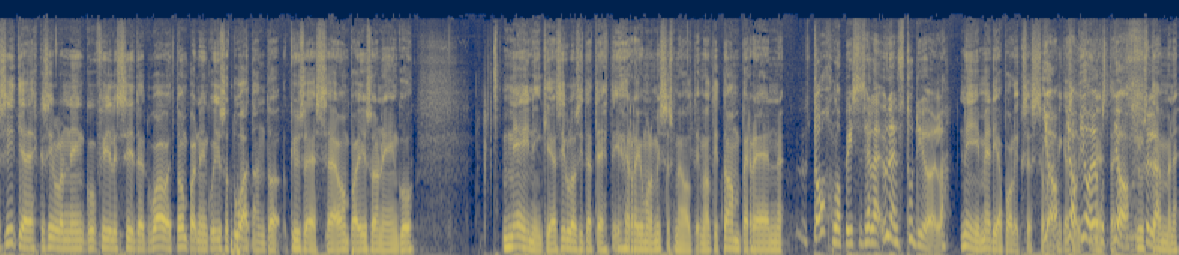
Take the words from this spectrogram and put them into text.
Siitä jäi ehkä silloin niinku fiilis siitä, että wow, että onpa niinku iso tuotanto kyseessä ja onpa iso niinku meininki. Ja silloin sitä tehtiin, herra Jumala, missä me oltiin? Me oltiin Tampereen, Tohlopissa siellä Ylen studioilla. niin, Mediapoliksessa vai Joo, mikä joo, se joo, joku- meistä- joo, just kyllä. tämmönen.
